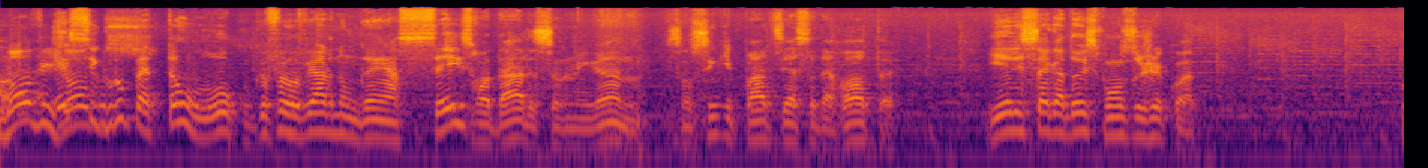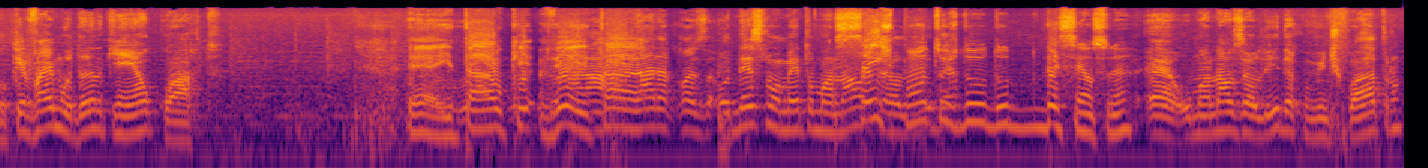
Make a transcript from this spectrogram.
nove Esse jogos. grupo é tão louco que o Ferroviário não ganha seis rodadas, se eu não me engano. São cinco empates e essa derrota. E ele segue a dois pontos do G4. Porque vai mudando quem é o quarto. É, e tá o que? Vê, Ah, tá coisa- Nesse momento o Manaus seis é o pontos do, do descenso, né? É, o Manaus é o líder com 24,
